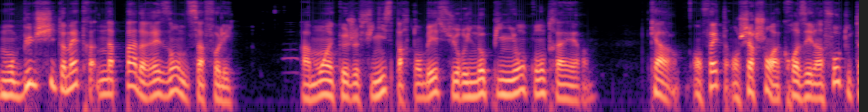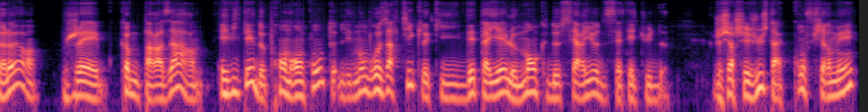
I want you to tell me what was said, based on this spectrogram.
mon bullshitomètre n'a pas de raison de s'affoler à moins que je finisse par tomber sur une opinion contraire. Car, en fait, en cherchant à croiser l'info tout à l'heure, j'ai, comme par hasard, évité de prendre en compte les nombreux articles qui détaillaient le manque de sérieux de cette étude. Je cherchais juste à confirmer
